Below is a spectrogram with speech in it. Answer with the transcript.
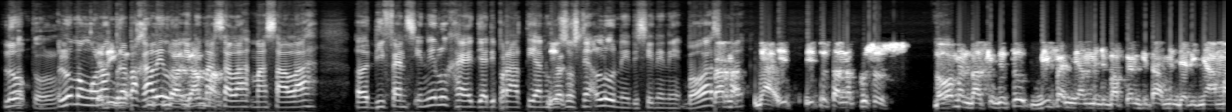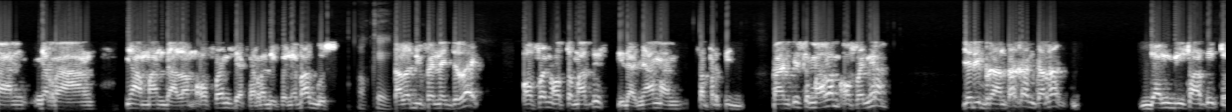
Lu Betul. lu mengulang Jadi berapa kali lo ini gampang. masalah masalah eh, defense ini lu kayak jadi perhatian Iya. khususnya lu nih di sini nih bahwa karena sebenarnya- nah it- itu sangat khusus Bahwa main basket itu defense yang menyebabkan kita menjadi nyaman, nyerang, nyaman dalam offense ya karena defense-nya bagus. Oke. Kalau defense-nya jelek, offense otomatis tidak nyaman. Seperti Prancis semalam offense-nya jadi berantakan karena dan di saat itu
